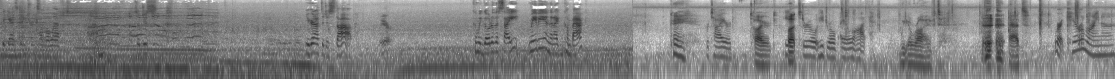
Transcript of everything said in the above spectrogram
there's the guest entrance on the left. So just you're gonna have to just stop. There. Can we go to the site maybe and then I can come back? Okay. We're tired. Tired. He but drove he drove a lot. we arrived at We're at Carolina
